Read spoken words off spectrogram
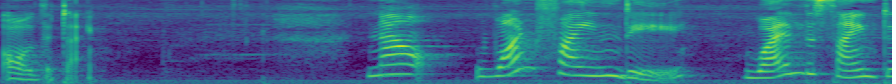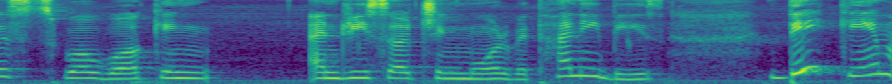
all the time. Now, one fine day, while the scientists were working and researching more with honeybees, they came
